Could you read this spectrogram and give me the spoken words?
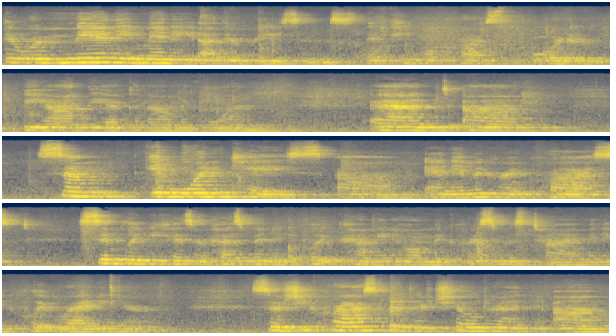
there were many, many other reasons that people crossed the border beyond the economic one. And um, some, in one case, um, an immigrant crossed simply because her husband had quit coming home at Christmas time and had quit writing her. So she crossed with her children, um,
